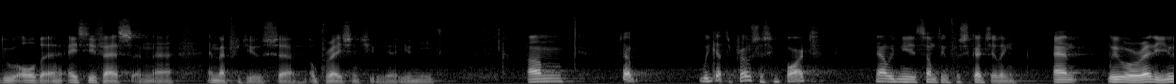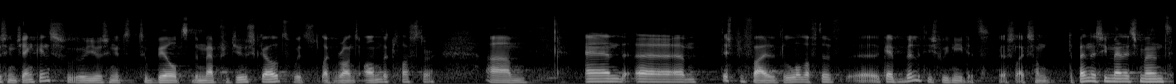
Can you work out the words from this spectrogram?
do all the HDFS and, uh, and MapReduce operations you, you need. Um, so we got the processing part. Now we needed something for scheduling. And we were already using Jenkins. We were using it to build the MapReduce code, which like runs on the cluster. Um, and um, this provided a lot of the uh, capabilities we needed. There's like some dependency management,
